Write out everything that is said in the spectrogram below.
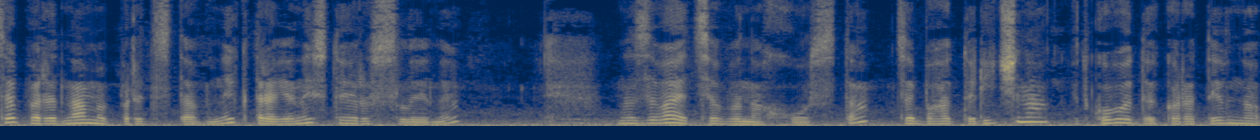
Це перед нами представник трав'янистої рослини. Називається вона хоста. Це багаторічна квітково-декоративна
